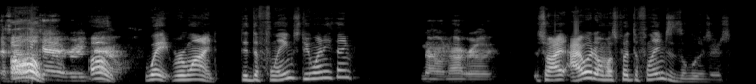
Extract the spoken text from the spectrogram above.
If Oh! I look at it right Oh, now, wait, rewind. Did the Flames do anything? no, not really. So I, I would almost put the Flames as the losers.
